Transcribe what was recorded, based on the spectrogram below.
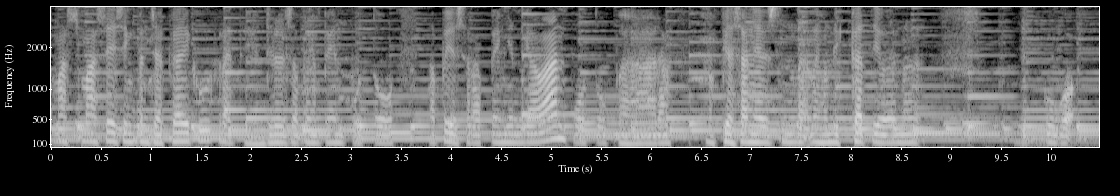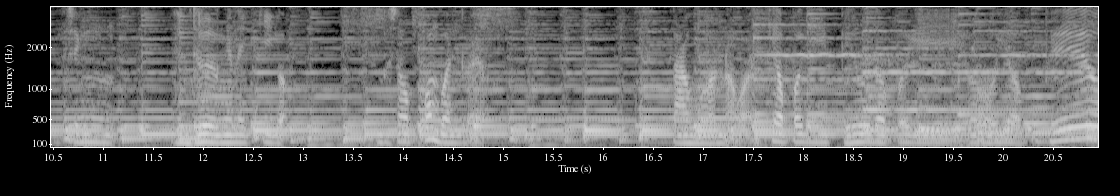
mas-mas sing penjaga iku kena dihandle sapa yang pengen foto. Tapi ya serap pengen kawan foto barang nah, biasanya harus nang ligat ya nah, iku kok sing handle ngene iki kok. Sapa mbon kaya ana kok. Iki apa iki? Bio apa iki? Oh ya bio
